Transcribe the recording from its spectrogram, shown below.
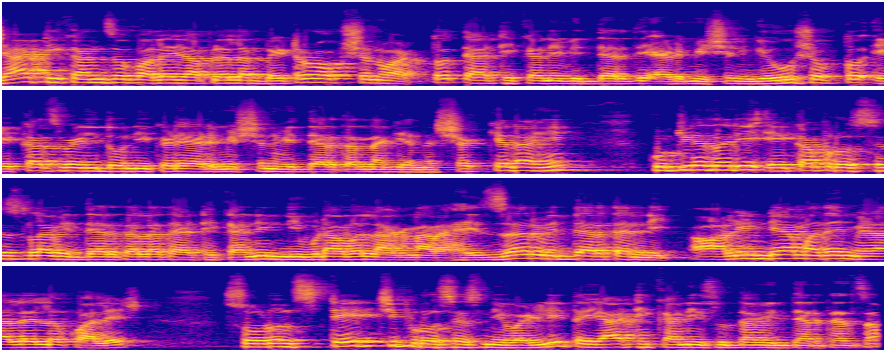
ज्या ठिकाणचं कॉलेज आपल्याला बेटर ऑप्शन वाटतो त्या ठिकाणी विद्यार्थी ऍडमिशन घेऊ शकतो. एकाच वेळी दोन्हीकडे ऍडमिशन विद्यार्थ्यांना घेणं शक्य नाही. कुठल्या तरी एका प्रोसेसला विद्यार्थ्याला त्या ठिकाणी निवडावं लागणार आहे. जर विद्यार्थ्यांनी ऑल इंडियामध्ये मिळालेलं कॉलेज सोडून स्टेटची प्रोसेस निवडली तर या ठिकाणी सुद्धा विद्यार्थ्याचं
